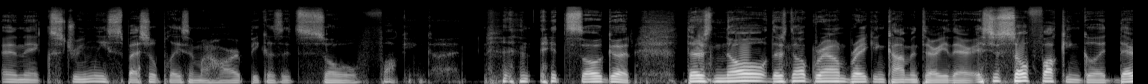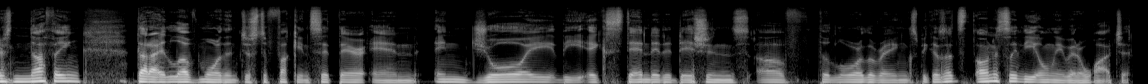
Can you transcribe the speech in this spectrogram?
an extremely special place in my heart because it's so fucking good. it's so good. There's no there's no groundbreaking commentary there. It's just so fucking good. There's nothing that I love more than just to fucking sit there and enjoy the extended editions of the Lord of the Rings because that's honestly the only way to watch it.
